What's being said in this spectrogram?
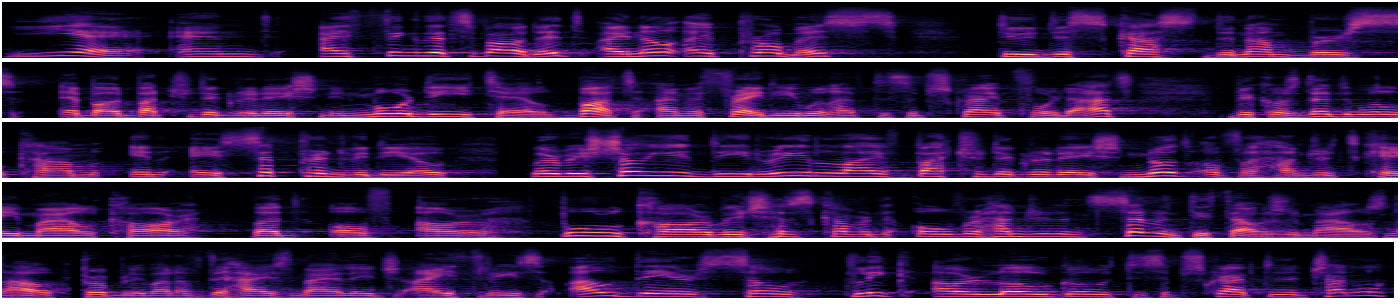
Yeah, and I think that's about it. I know I promised to discuss the numbers about battery degradation in more detail, but I'm afraid you will have to subscribe for that, because that will come in a separate video where we show you the real-life battery degradation not of a 100k mile car, but of our pool car, which has covered over 170,000 miles now, probably one of the highest mileage i3s out there, so click our logo to subscribe to the channel,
